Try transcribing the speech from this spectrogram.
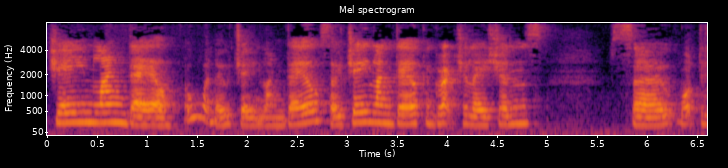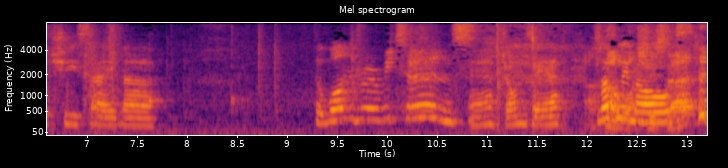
Jane Langdale. Oh, I know Jane Langdale. So Jane Langdale, congratulations. So what did she say there? The Wanderer returns. Yeah, John's here. That's Lovely not what moulds. she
